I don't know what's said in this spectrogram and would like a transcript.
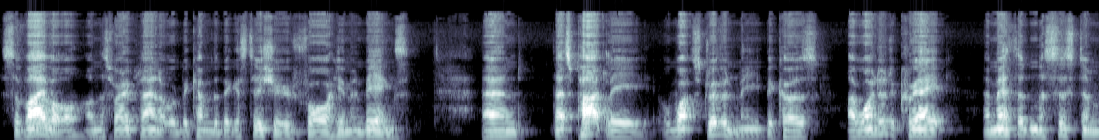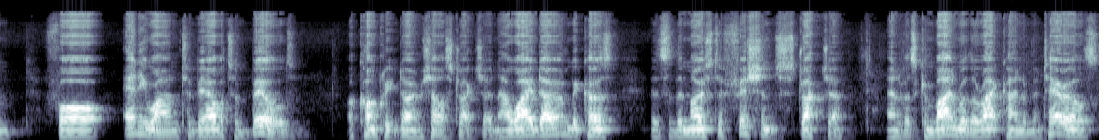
survival on this very planet would become the biggest issue for human beings. And that's partly what's driven me because I wanted to create a method and a system for anyone to be able to build a concrete dome shell structure. Now why dome? Because it's the most efficient structure and if it's combined with the right kind of materials,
